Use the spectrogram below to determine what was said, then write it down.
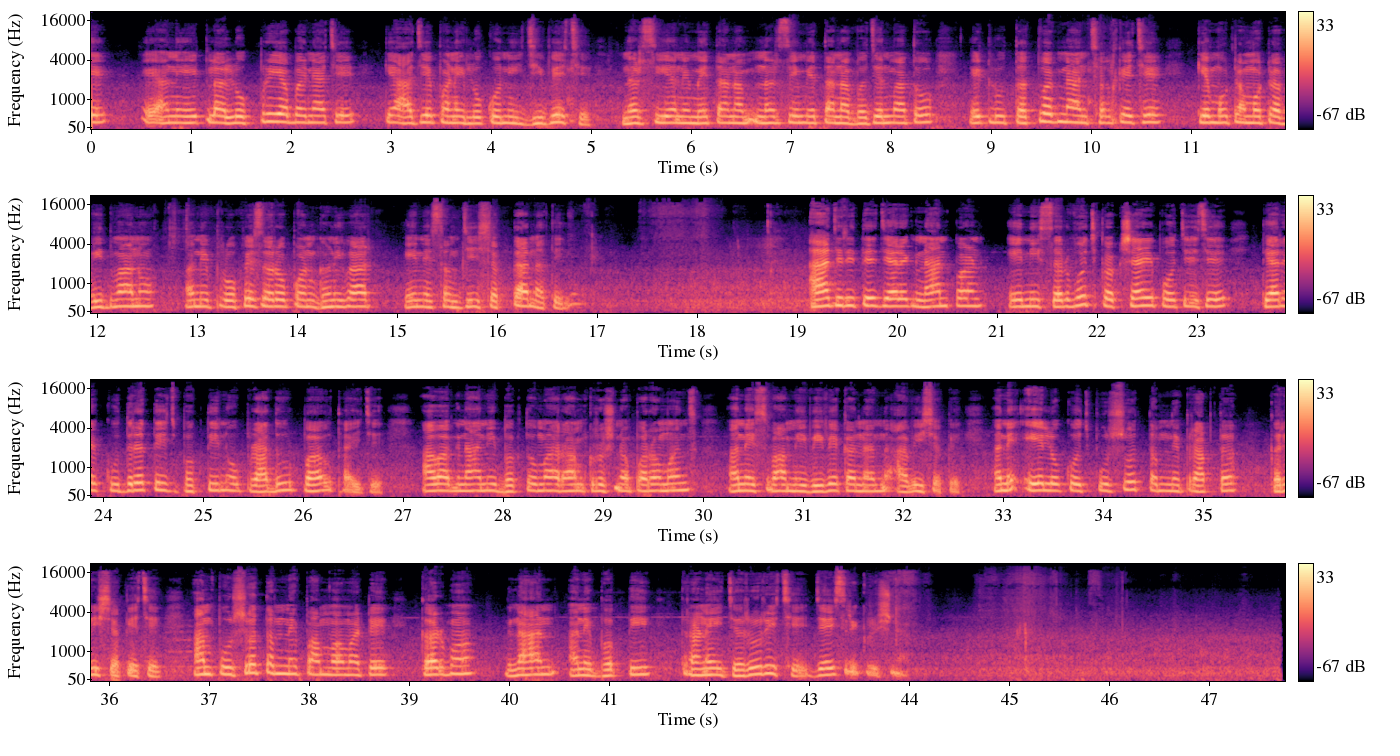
એ અને એટલા લોકપ્રિય બન્યા છે કે આજે પણ એ લોકોની જીભે છે. નરસિંહ અને મહેતાના, નરસિંહ મહેતાના ભજનમાં તો એટલું તત્વજ્ઞાન છલકે છે કે મોટા મોટા વિદ્વાનો અને પ્રોફેસરો પણ ઘણીવાર એને સમજી શકતા નથી. આ જ રીતે જ્યારે જ્ઞાન પણ એની સર્વોચ્ચ કક્ષાએ પહોંચે છે, ત્યારે કુદરતી જ ભક્તિનો પ્રાદુર્ભાવ થાય છે. આવા જ્ઞાની ભક્તોમાં રામકૃષ્ણ પરમહંસ અને સ્વામી વિવેકાનંદ આવી શકે અને એ લોકો જ પુરુષોત્તમને પ્રાપ્ત કરી શકે છે. આમ પુરુષોત્તમને પામવા માટે કર્મ, જ્ઞાન અને ભક્તિ ત્રણેય જરૂરી છે. જય શ્રી કૃષ્ણ.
